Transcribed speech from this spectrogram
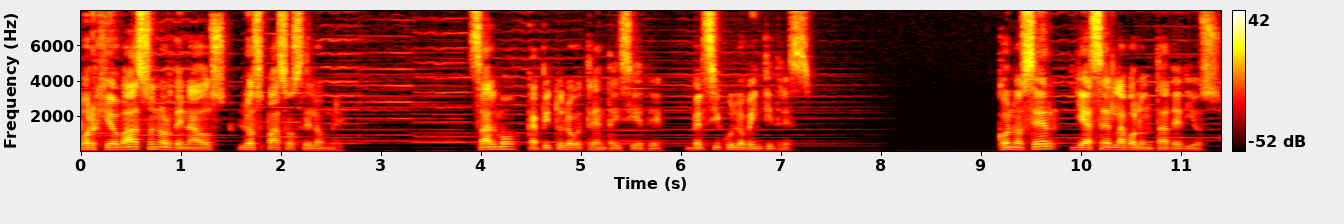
Por Jehová son ordenados los pasos del hombre. Salmo capítulo 37, versículo 23. Conocer y hacer la voluntad de Dios.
